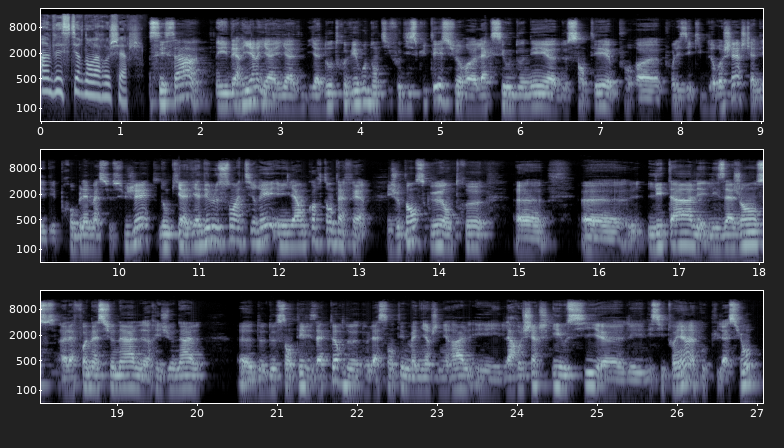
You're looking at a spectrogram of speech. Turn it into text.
investir dans la recherche. C'est ça. Et derrière, il y a, d'autres verrous dont il faut discuter sur l'accès aux données de santé pour, pour les équipes de recherche. Il y a des, des problèmes à ce sujet. Donc, il y, a, des leçons à tirer et il y a encore tant à faire. Et je pense que entre euh, euh, l'État, les, agences à la fois nationales, régionales euh, de, santé, les acteurs de, la santé de manière générale et la recherche et aussi les, citoyens, la population,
